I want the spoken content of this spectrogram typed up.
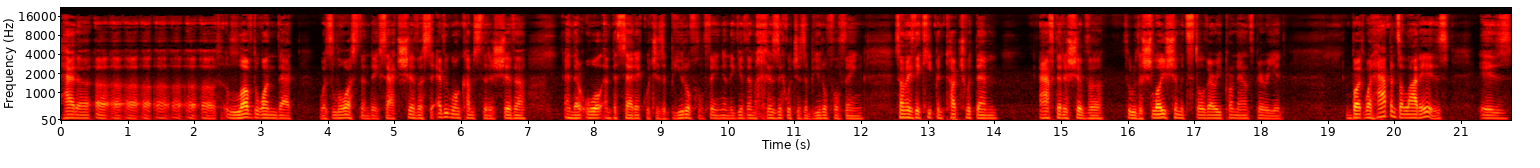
had a, a, a, a, loved one that was lost and they sat Shiva. So everyone comes to the Shiva and they're all empathetic, which is a beautiful thing, and they give them chizik, which is a beautiful thing. Sometimes they keep in touch with them after the shiva through the shloishim. It's still a very pronounced period. But what happens a lot is, is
